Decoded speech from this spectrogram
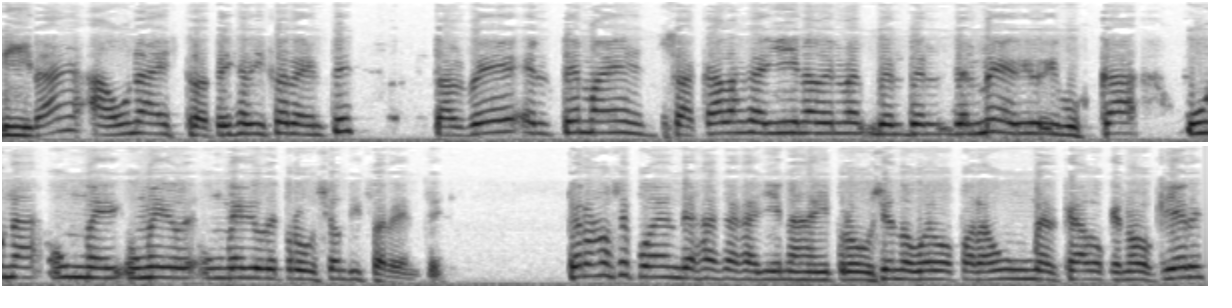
irán a una estrategia diferente Tal vez el tema es sacar las gallinas del, del, medio y buscar una, un, un, medio, un medio de producción diferente. Pero no se pueden dejar esas gallinas ahí produciendo huevos para un mercado que no lo quiere.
